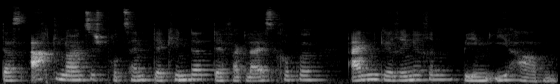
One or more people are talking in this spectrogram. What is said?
dass 98 Prozent der Kinder der Vergleichsgruppe einen geringeren BMI haben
